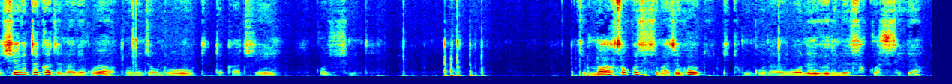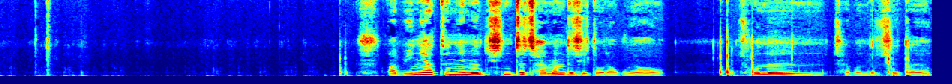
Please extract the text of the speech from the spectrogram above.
아, 식을 때까지는 아니고요. 어느 정도 될 때까지 섞어주시면 돼요. 이렇게 막 섞어주지 마시고 동그란 원을 그리면서 섞어주세요. 아 미니아트님은 진짜 잘 만드시더라고요. 저는 잘 만들어질까요?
